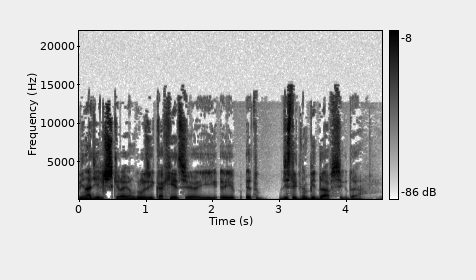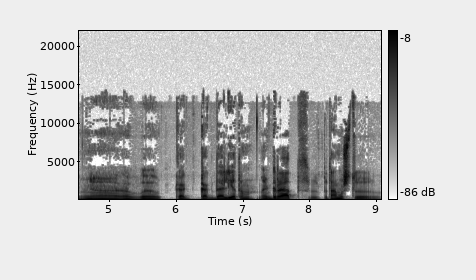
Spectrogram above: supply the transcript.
винодельческий район Грузии, Кахетия, и, и это действительно беда всегда, э, как, когда летом град, потому что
